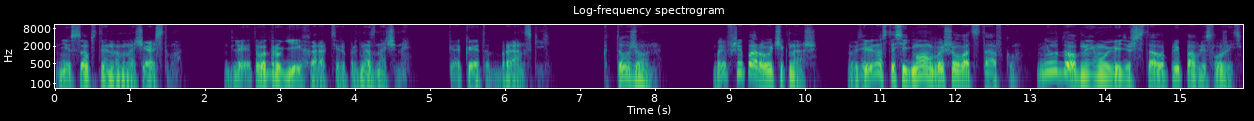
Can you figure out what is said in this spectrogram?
ни собственному начальству. Для этого другие характеры предназначены. Как этот, Бранский. Кто же он? Бывший поручик наш. В 97-м вышел в отставку. Неудобно ему, видишь, стало при Павле служить.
